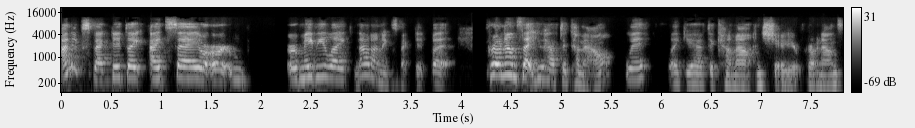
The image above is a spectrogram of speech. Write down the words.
unexpected, like I'd say, or or maybe like not unexpected, but pronouns that you have to come out with, like you have to come out and share your pronouns.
